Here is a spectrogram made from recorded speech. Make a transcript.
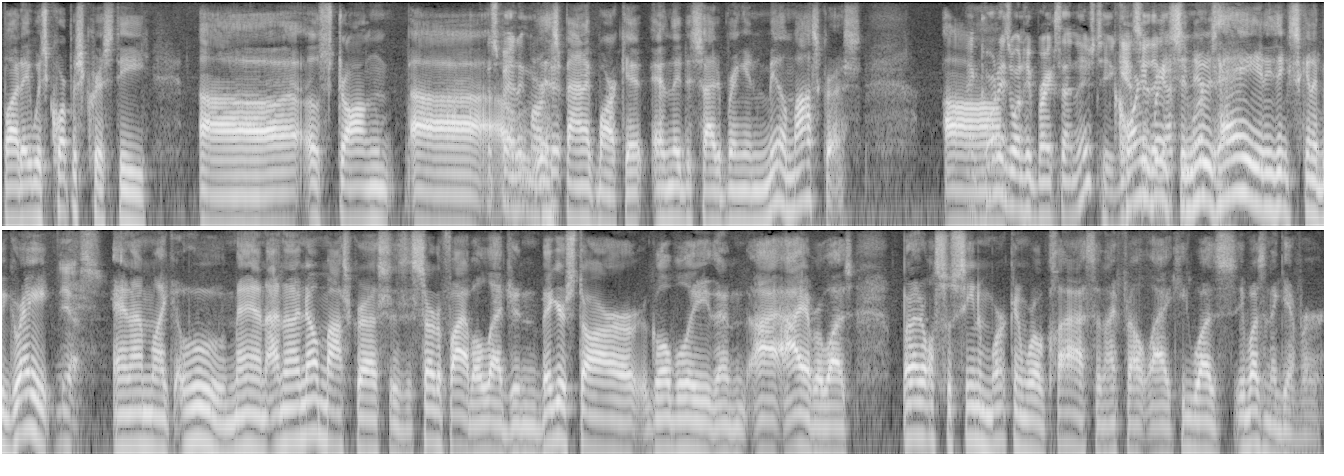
but it was Corpus Christi, uh, a strong uh, Hispanic market. Hispanic market, and they decided to bring in Mil And Corny's the one who breaks that news to you. Corny breaks the news. working? Hey, and he thinks it's going to be great. Yes. And I'm like, ooh, man. And I know Mascaras is a certifiable legend, bigger star globally than I, I ever was. But I'd also seen him work in world class, and I felt like he was he wasn't a giver.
